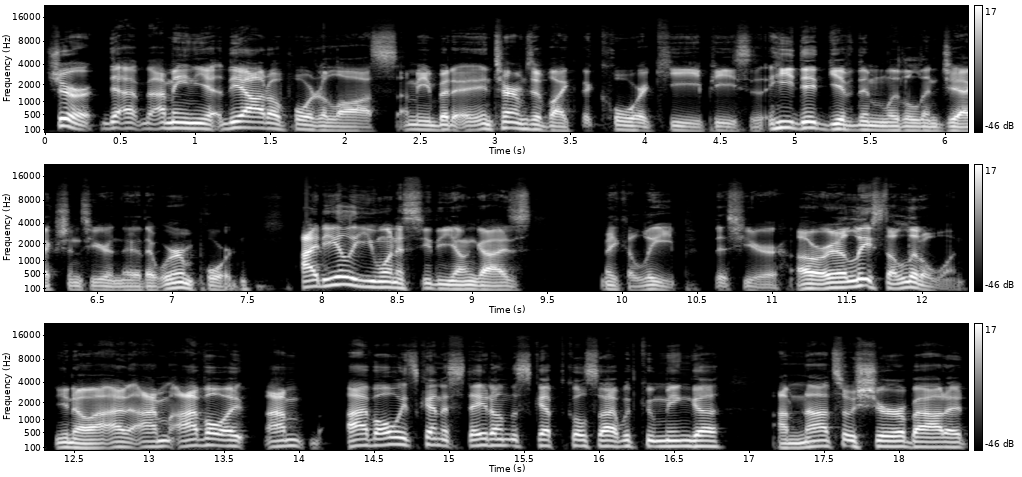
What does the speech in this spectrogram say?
Sure. I mean, yeah, the Otto Porter loss. I mean, but in terms of like the core key pieces, he did give them little injections here and there that were important. Ideally, you want to see the young guys make a leap this year, or at least a little one. You know, I, am I've always I'm I've always kind of stayed on the skeptical side with Kuminga. I'm not so sure about it.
